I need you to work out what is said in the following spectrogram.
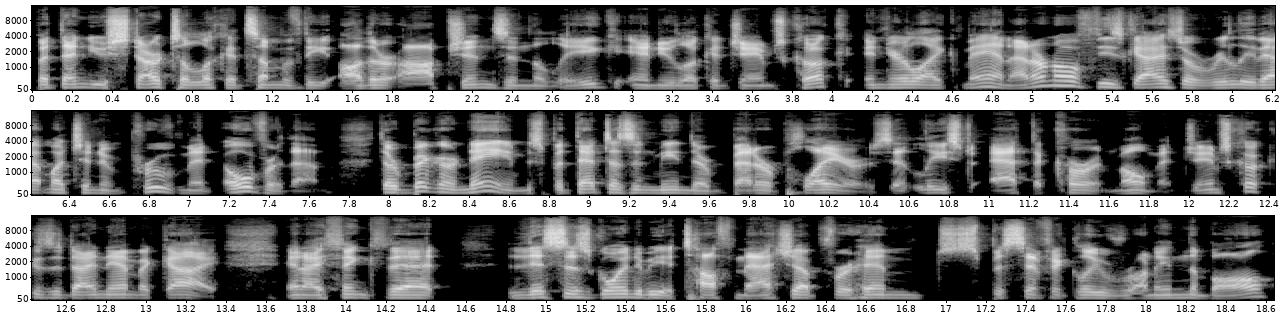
but then you start to look at some of the other options in the league and you look at James Cook and you're like, man, I don't know if these guys are really that much an improvement over them. They're bigger names, but that doesn't mean they're better players, at least at the current moment. James Cook is a dynamic guy. And I think that this is going to be a tough matchup for him, specifically running the ball,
